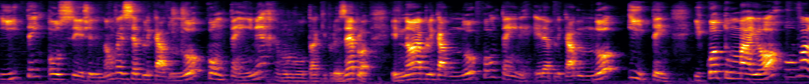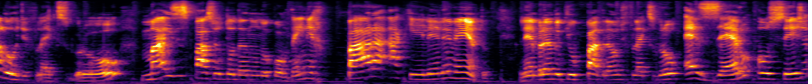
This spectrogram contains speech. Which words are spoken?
item, ou seja, ele não vai ser aplicado no container. Vamos voltar aqui, por exemplo, ó. ele não é aplicado no container, ele é aplicado no item. E quanto maior o valor de flex grow, mais espaço eu estou dando no container para aquele elemento. Lembrando que o padrão de flex grow é zero, ou seja,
